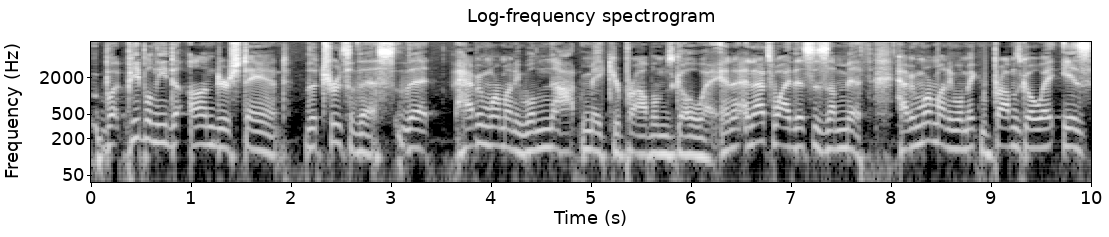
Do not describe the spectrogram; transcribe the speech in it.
But people need to understand the truth of this that having more money will not make your problems go away. And, and that's why this is a myth. Having more money will make problems go away is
